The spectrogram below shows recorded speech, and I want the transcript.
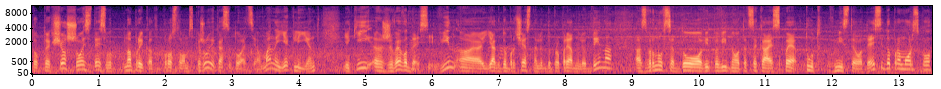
Тобто, якщо щось десь, от, наприклад, просто вам скажу, яка ситуація. У мене є клієнт, який е, живе в Одесі. Він, е, як доброчесна добропорядна людина, е, звернувся до відповідного ТЦК СП тут, в місті Одесі, до Приморського,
